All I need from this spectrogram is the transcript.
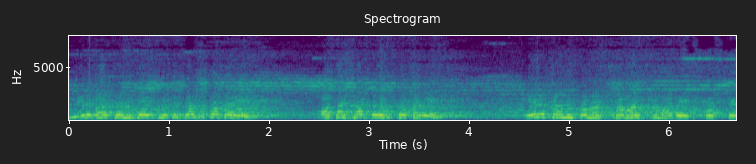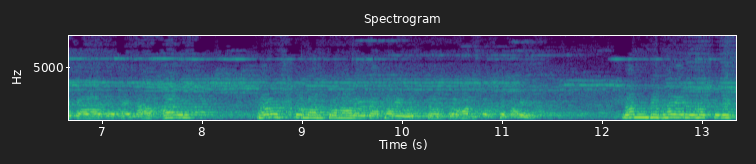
নির্বাচনকে ক্ষতিগ্রস্ত করে, হতাশাগ্রস্ত করে এরকম কোন সভা সমাবেশ করতে দেওয়া যাতে না হয়, স্বরাষ্ট্র মন্ত্রণালয় ব্যাপারে উদ্যোগ গ্রহণ করতে পারে। সংবিধানের উনত্রিশ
